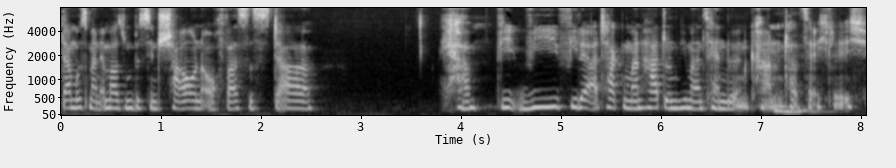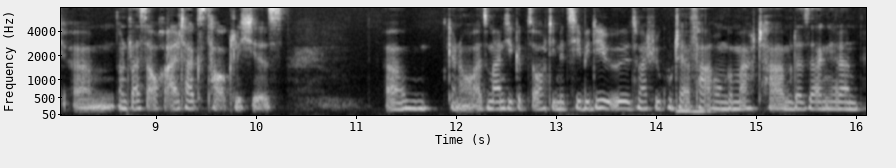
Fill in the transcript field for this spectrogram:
Da muss man immer so ein bisschen schauen, auch was es da ja, wie, wie viele Attacken man hat und wie man es handeln kann mhm. tatsächlich ähm, und was auch alltagstauglich ist. Ähm, genau, also manche gibt es auch, die mit CBD-Öl zum Beispiel gute mhm. Erfahrungen gemacht haben. Da sagen ja dann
